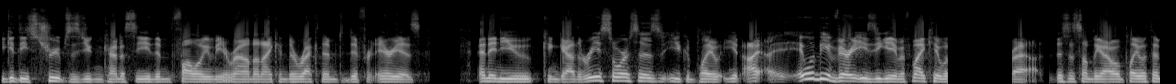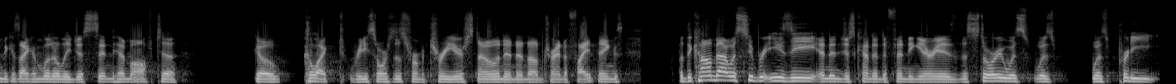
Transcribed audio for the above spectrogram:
you get these troops, as you can kind of see them following me around, and I can direct them to different areas. And then you can gather resources. You can play. You know, I, I, it would be a very easy game if my kid was. Uh, this is something I would play with him because I can literally just send him off to go collect resources from a tree or stone, and then I'm trying to fight things. But the combat was super easy, and then just kind of defending areas. The story was was was pretty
